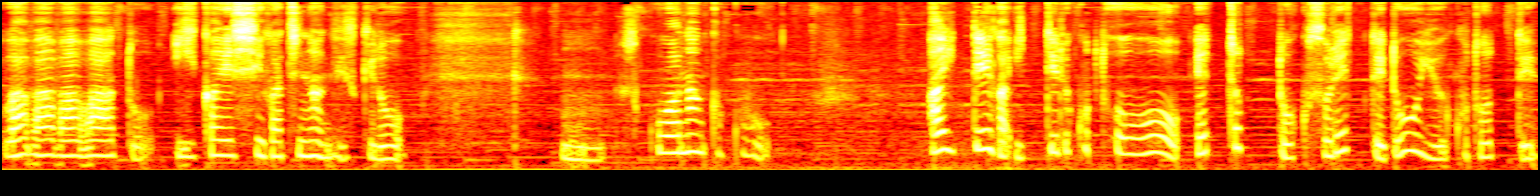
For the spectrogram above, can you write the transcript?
わわわわと言い返しがちなんですけど、うん、そこはなんかこう相手が言ってることをえちょっとそれってどういうことって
